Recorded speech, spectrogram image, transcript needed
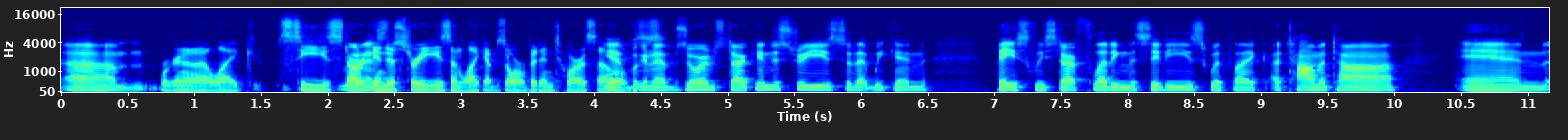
Um, We're gonna like seize Stark gonna Industries and like absorb it into ourselves. Yeah, we're gonna absorb Stark Industries so that we can basically start flooding the cities with like automata and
